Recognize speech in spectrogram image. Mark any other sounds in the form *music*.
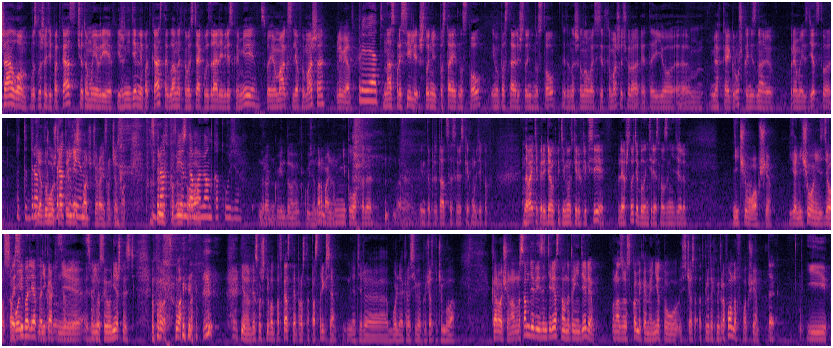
Шалом! Вы слушаете подкаст «Что там у евреев?» Еженедельный подкаст о главных новостях в Израиле и еврейском мире. С вами Макс, Лев и Маша. Привет. Привет. Нас просили что-нибудь поставить на стол, и мы поставили что-нибудь на стол. Это наша новая соседка Маша Чура. Это ее эм, мягкая игрушка, не знаю, прямо из детства. Это драк... Я думаю, что это и есть драквин. матч вчера, если честно. *laughs* Драквин домовенка Кузя. Драквин домовенка Кузя. Нормально. Неплохо, *laughs* да. Э, Интерпретация советских мультиков. Давайте перейдем к пятиминутке рефлексии. Лев, что тебе было интересного за неделю? Nичего вообще. Я ничего не сделал с собой. Спасибо, Лев, Никак не самый- изменил свою внешность. *laughs* Вот, ладно. *laughs* Не, ну для слушателей под подкаста я просто постригся. У меня теперь э, более красивая прическа, чем была. Короче, но на самом деле из интересного на этой неделе у нас же с комиками нету сейчас открытых микрофонов вообще. Так, И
